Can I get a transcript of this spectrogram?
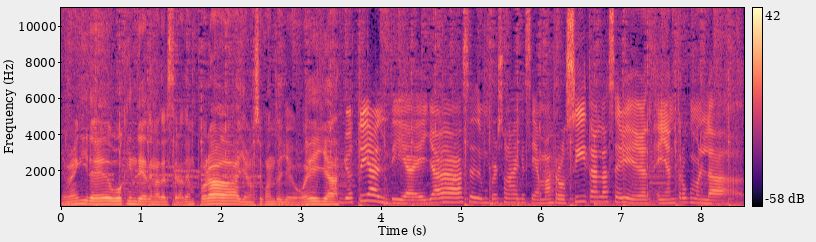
yo me quité de Walking Dead en la tercera temporada. Yo no sé cuándo llegó ella. Yo estoy al día. Ella hace de un personaje que se llama Rosita en la serie. Ella, entró como en la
